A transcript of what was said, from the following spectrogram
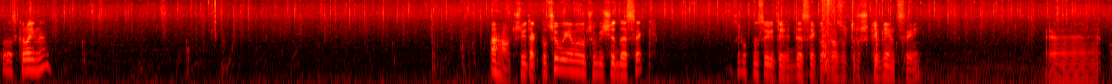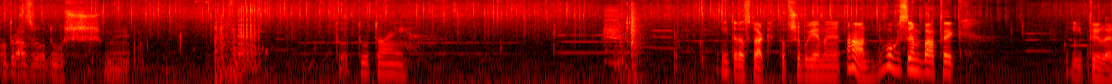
po raz kolejny. Aha, czyli tak, potrzebujemy oczywiście desek. Zróbmy sobie tych desek od razu troszkę więcej. Eee, od razu odłóżmy to tutaj. I teraz tak, potrzebujemy... Aha, dwóch zębatek, i tyle.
